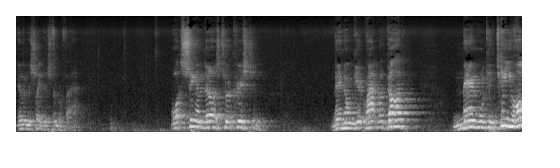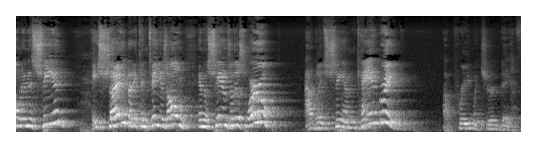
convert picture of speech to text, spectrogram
Then let me say this, number five what sin does to a Christian. Man don't get right with God. Man will continue on in his sin. He's saved, but he continues on in the sins of this world. I believe sin can bring a premature death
